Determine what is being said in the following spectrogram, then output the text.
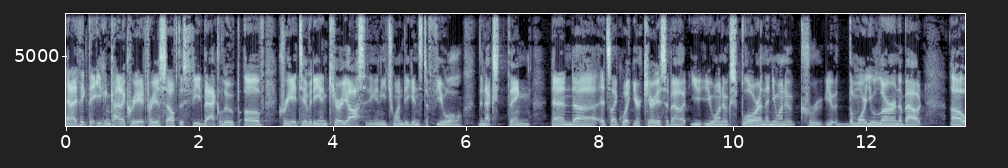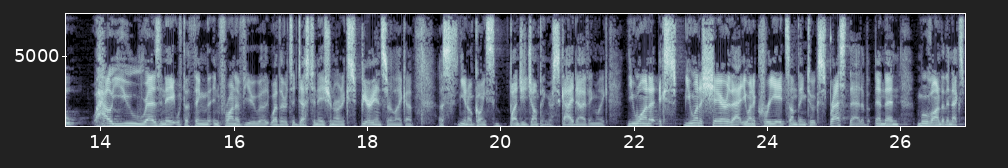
And I think that you can kind of create for yourself this feedback loop of creativity and curiosity, and each one begins to fuel the next thing. And, uh, it's like what you're curious about, you, you want to explore, and then you want to, you, the more you learn about, uh, how you resonate with the thing in front of you, uh, whether it's a destination or an experience or like a, a you know, going bungee jumping or skydiving. Like you want to, ex- you want to share that. You want to create something to express that and then move on to the next,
